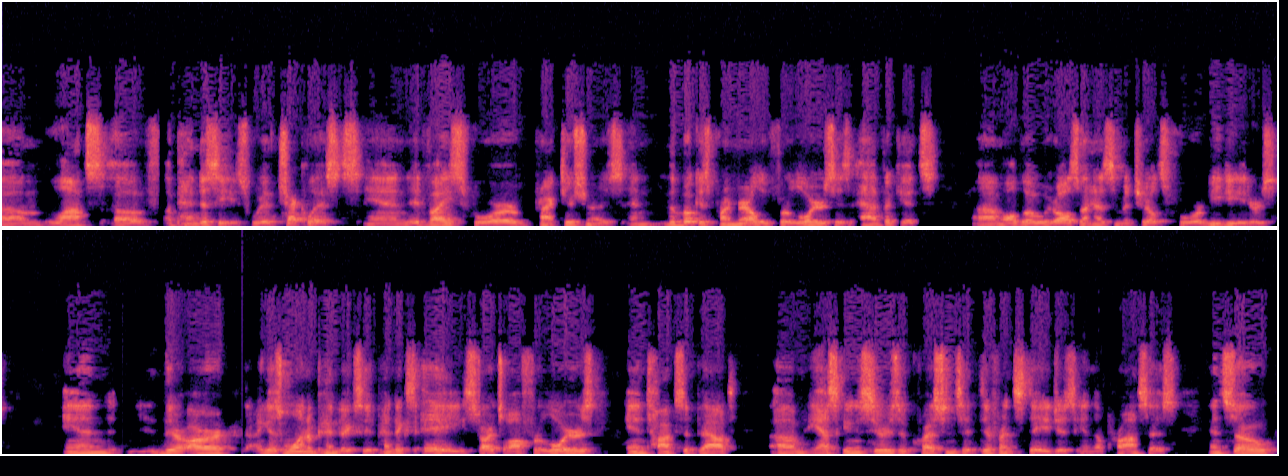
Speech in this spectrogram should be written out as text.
um, lots of appendices with checklists and advice for practitioners. And the book is primarily for lawyers as advocates, um, although it also has some materials for mediators. And there are, I guess, one appendix, the Appendix A, starts off for lawyers and talks about um, asking a series of questions at different stages in the process. And so,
